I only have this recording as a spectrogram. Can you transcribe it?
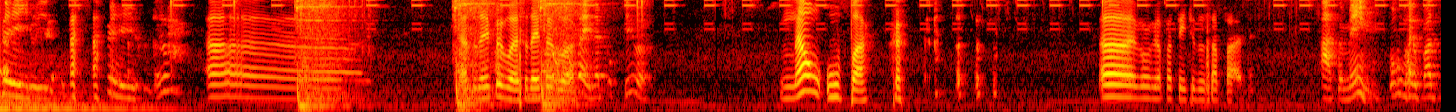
feio isso. Feio. Ah... Essa daí foi boa, essa daí foi boa. Véi, não é possível. Não upa. Ai, vamos ver a patente dos sapatos. Ah, também? Como vai o padre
